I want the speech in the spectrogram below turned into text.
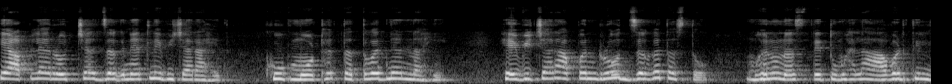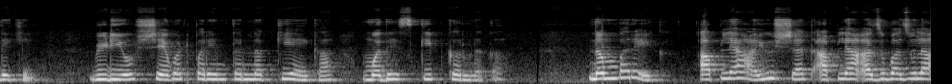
हे आपल्या रोजच्या जगण्यातले विचार आहेत. खूप मोठं तत्त्वज्ञान नाही. हे विचार आपण रोज जगत असतो. म्हणूनच ते तुम्हाला आवडतील देखील. व्हिडिओ शेवटपर्यंत नक्की ऐका. मध्ये स्किप करू नका. नंबर एक आपल्या आयुष्यात आपल्या आजूबाजूला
